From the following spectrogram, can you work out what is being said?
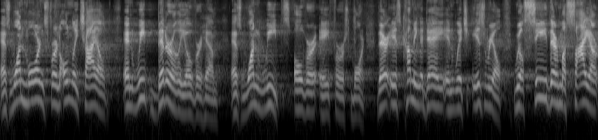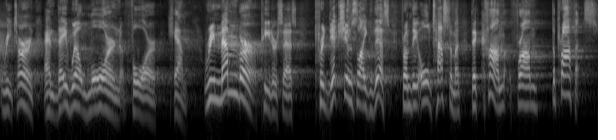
as one mourns for an only child, and weep bitterly over him as one weeps over a firstborn. There is coming a day in which Israel will see their Messiah return and they will mourn for him. Remember, Peter says, predictions like this from the Old Testament that come from the prophets.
